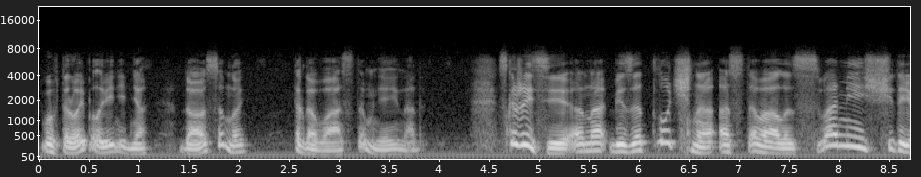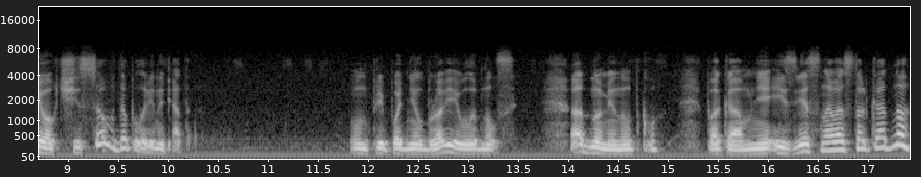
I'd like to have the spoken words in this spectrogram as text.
во второй половине дня?» «Да, со мной. Тогда вас-то мне и надо». «Скажите, она безотлучно оставалась с вами с четырех часов до половины пятого?» Он приподнял брови и улыбнулся. «Одну минутку. Пока мне известно о вас только одно.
